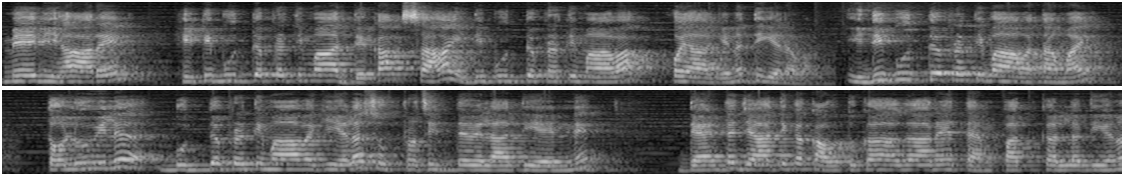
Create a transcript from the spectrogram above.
මේ විහාරයෙන් හිටිබුද්ධ ප්‍රතිමා දෙකක් සහ ඉදිබුද්ධ ප්‍රතිමාවක් හොයාගෙන තියෙනවා. ඉදිබුද්ධ ප්‍රතිමාව තමයි තොළුවිල බුද්ධ ප්‍රතිමාව කියලා සුප්‍රසිද්ධ වෙලා තියෙන්නේ දැන්ට ජාතික කෞතුකාගාරය තැන්පත් කරලා තියෙන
